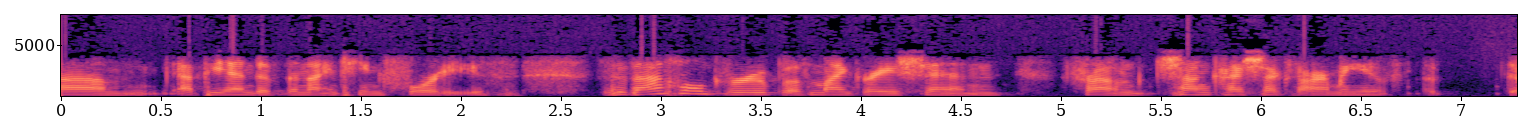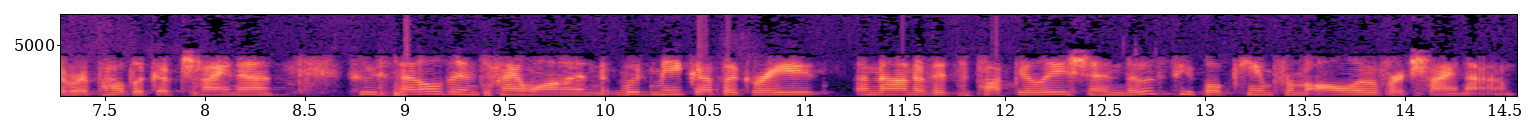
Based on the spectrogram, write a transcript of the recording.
um, at the end of the 1940s. So that whole group of migration from Chiang Kai-shek's army of the Republic of China, who settled in Taiwan, would make up a great amount of its population. Those people came from all over China,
